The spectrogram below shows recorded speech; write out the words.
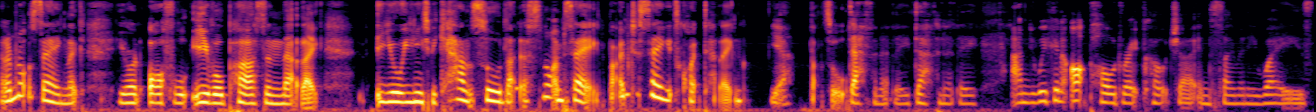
And I'm not saying like you're an awful evil person that like you you need to be cancelled. Like that's not what I'm saying, but I'm just saying it's quite telling. Yeah, That's all. definitely, definitely. And we can uphold rape culture in so many ways.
